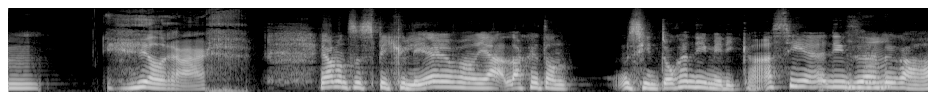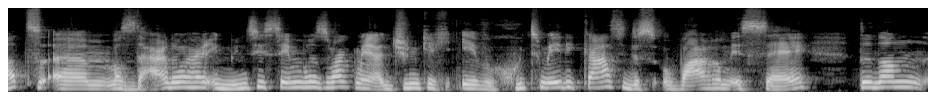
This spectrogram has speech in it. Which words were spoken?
Um, heel raar. Ja, want ze speculeren van ja, lag het dan misschien toch aan die medicatie hè, die ze mm -hmm. hebben gehad. Um, was daardoor haar immuunsysteem verzwakt. Maar ja, June kreeg even goed medicatie. Dus waarom is zij er dan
